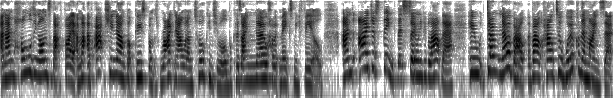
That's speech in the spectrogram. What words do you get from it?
And i'm holding on to that fire. I have actually now got goosebumps right now when i'm talking to you all because i know how it makes me feel. And i just think there's so many people out there who don't know about about how to work on their mindset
